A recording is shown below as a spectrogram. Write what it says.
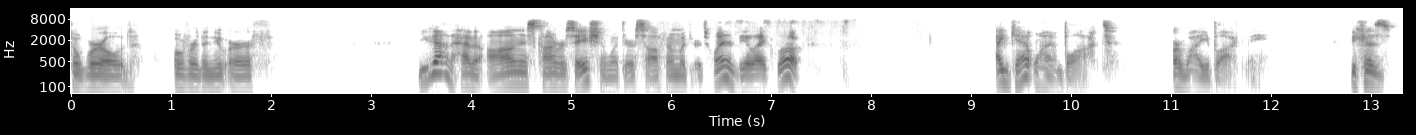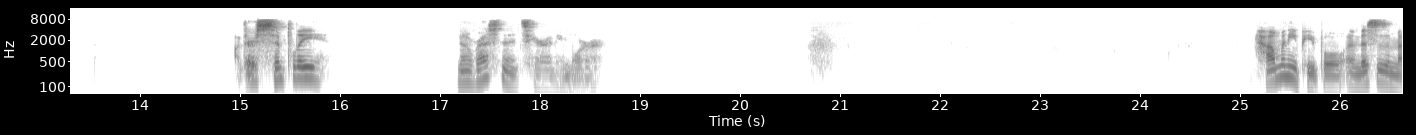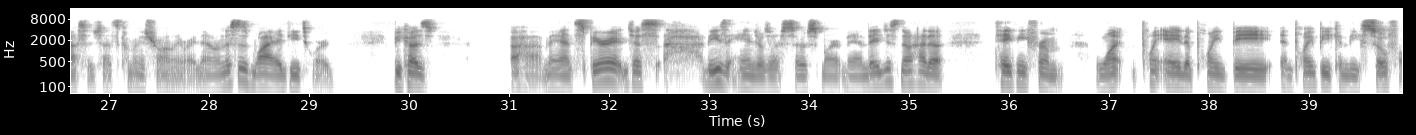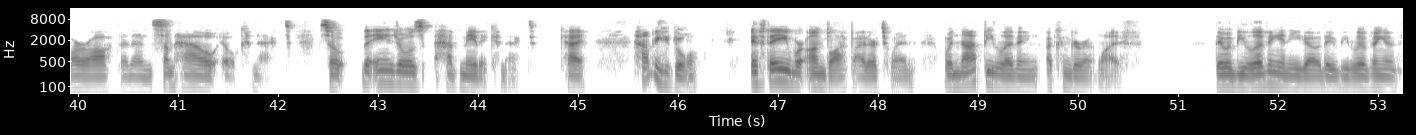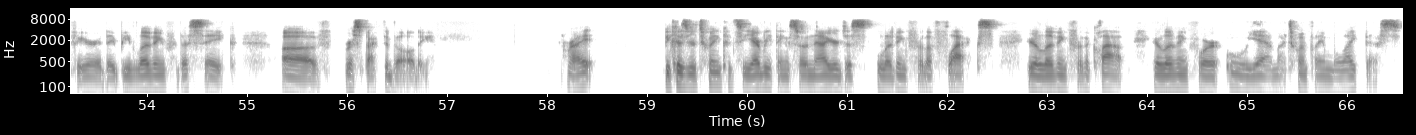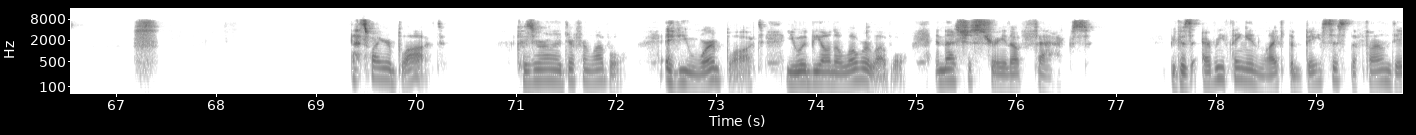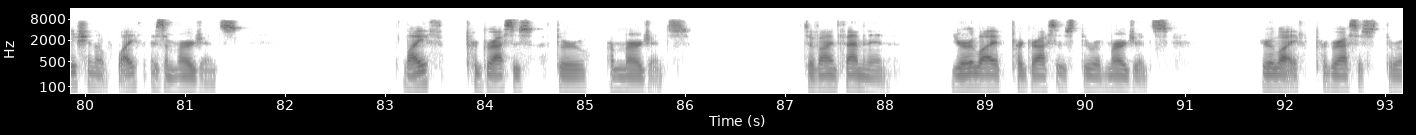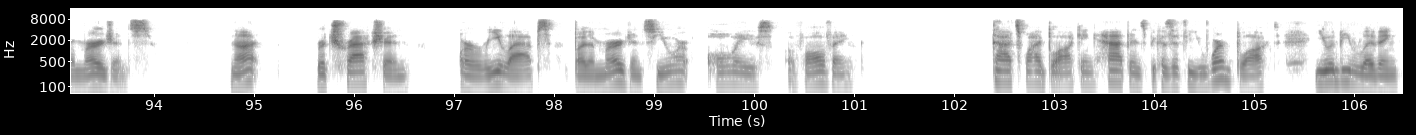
the world over the new earth, you got to have an honest conversation with yourself and with your twin. Be like, look, I get why I'm blocked. or why you blocked me. Because there's simply no resonance here anymore. How many people, and this is a message that's coming strongly right now, and this is why I detoured, because uh, man, spirit just these angels are so smart, man. They just know how to take me from one point A to point B, and point B can be so far off, and then somehow it'll connect. So the angels have made it connect. Okay, how many people, if they were unblocked by their twin, would not be living a congruent life? They would be living in ego. They'd be living in fear. They'd be living for the sake of respectability, right? because your twin could see everything. So now you're just living for the flex. You're living for the clout. You're living for, oh, yeah, my twin flame will like this. That's why you're blocked because you're on a different level. If you weren't blocked, you would be on a lower level. And that's just straight up facts. Because everything in life, the basis, the foundation of life is emergence. Life progresses through emergence. Divine Feminine, your life progresses through emergence. Your life progresses through emergence, not retraction or relapse, but emergence. You are always evolving. That's why blocking happens because if you weren't blocked, you would be living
